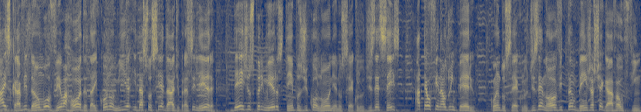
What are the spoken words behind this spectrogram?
A escravidão moveu a roda da economia e da sociedade brasileira desde os primeiros tempos de colônia no século XVI até o final do Império, quando o século XIX também já chegava ao fim.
